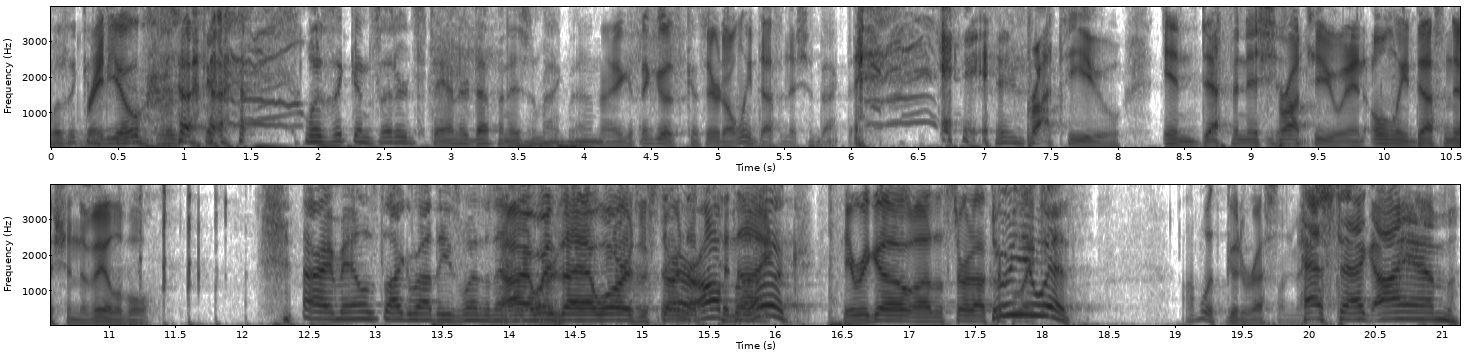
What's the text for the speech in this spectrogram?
Was it Radio? Was it, was it considered standard definition back then? I think it was considered only definition back then. Brought to you in definition. Brought to you in only definition available. All right, man. Let's talk about these Wednesday night. All right, Wars. Wednesday Night Wars. They're starting They're up off the tonight. hook. Here we go. Uh, let's start off. Who are you H. with? I'm with Good Wrestling, man. Hashtag I am.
